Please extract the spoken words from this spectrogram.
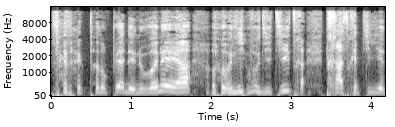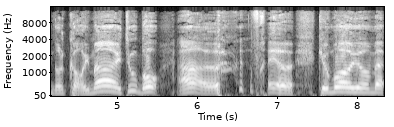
s'attaque pas non plus à des nouveau-nés, hein, au niveau du titre, trace reptilienne dans le corps humain et tout, bon, hein, euh, après, euh, que moi, on m'a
